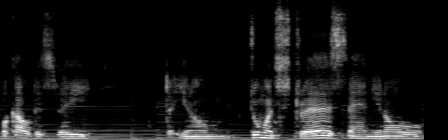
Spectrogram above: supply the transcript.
workout is very you know too much stress and you know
